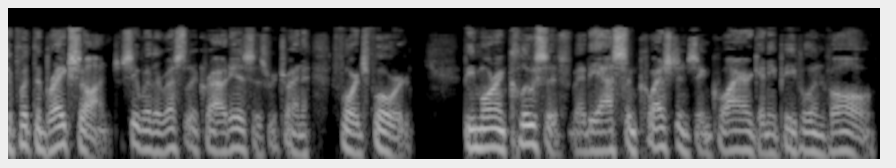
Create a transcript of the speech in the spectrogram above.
to put the brakes on to see where the rest of the crowd is as we're trying to forge forward. Be more inclusive, maybe ask some questions, inquire, getting people involved.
